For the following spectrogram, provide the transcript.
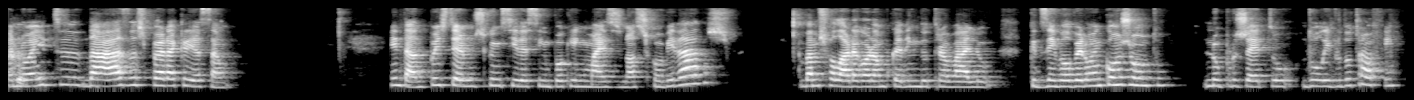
A noite dá asas para a criação. Então, depois de termos conhecido assim um pouquinho mais os nossos convidados, vamos falar agora um bocadinho do trabalho que desenvolveram em conjunto no projeto do livro do Trophy,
